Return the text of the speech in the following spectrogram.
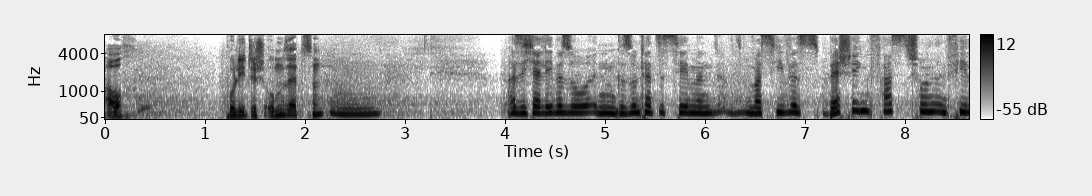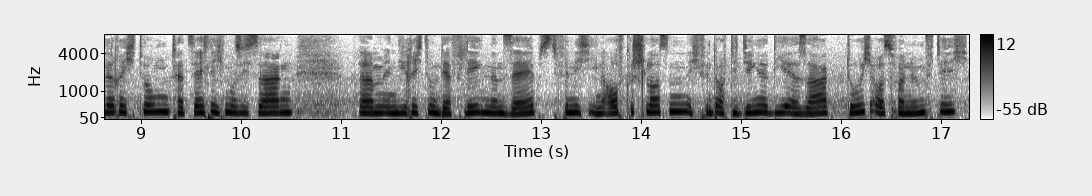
auch politisch umsetzen? Mhm. Also ich erlebe so im Gesundheitssystem ein massives Bashing fast schon in viele Richtungen. Tatsächlich muss ich sagen, ähm, in die Richtung der Pflegenden selbst finde ich ihn aufgeschlossen. Ich finde auch die Dinge, die er sagt, durchaus vernünftig.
